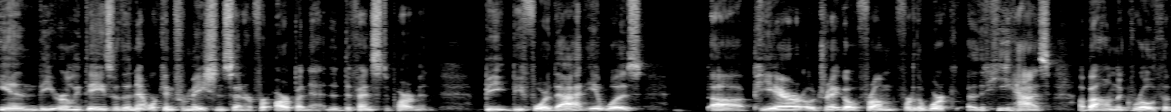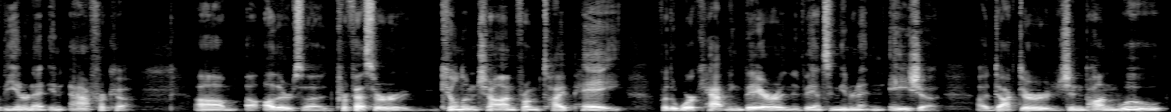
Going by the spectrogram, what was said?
in the early days of the Network Information Center for ARPANET, the Defense Department. Be, before that, it was uh, Pierre Ouedraogo from for the work that he has about on the growth of the internet in Africa. Um, uh, others, uh, Professor Kilnam Chon from Taipei for the work happening there and advancing the internet in Asia uh, Dr. Jianping Wu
